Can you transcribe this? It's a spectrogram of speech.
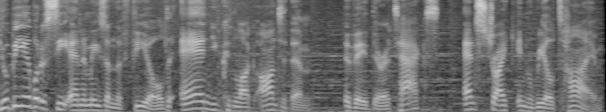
You'll be able to see enemies on the field and you can lock onto them, evade their attacks, and strike in real time.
